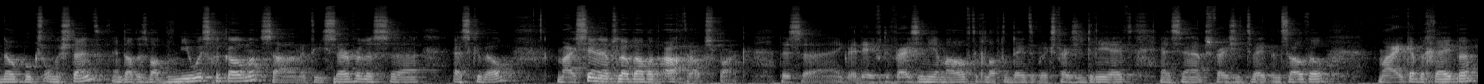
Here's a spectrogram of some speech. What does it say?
notebooks ondersteund. En dat is wat nieuw is gekomen, samen met die serverless uh, SQL. Maar Synapse loopt wel wat achter op Spark. Dus uh, ik weet even de versie niet in mijn hoofd. Ik geloof dat Databricks versie 3 heeft en Synapse versie 2. zoveel. Maar ik heb begrepen,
